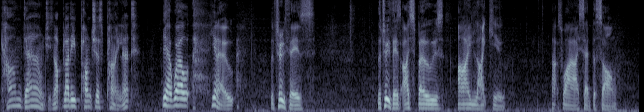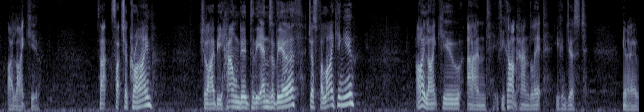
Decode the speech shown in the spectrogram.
Calm down. She's not bloody Pontius Pilate. Yeah, well, you know, the truth is. The truth is, I suppose I like you. That's why I said the song, I like you. Is that such a crime? Should I be hounded to the ends of the earth just for liking you? I like you, and if you can't handle it, you can just, you know,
